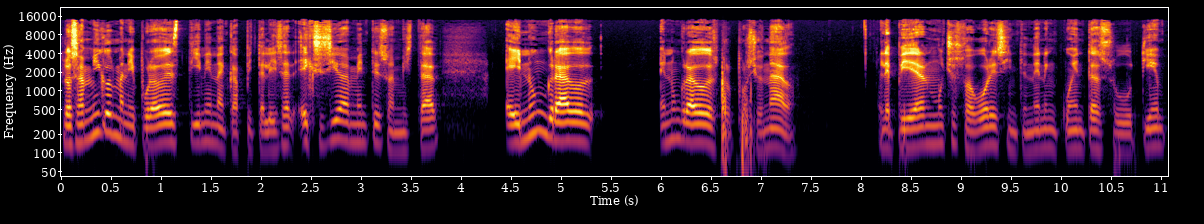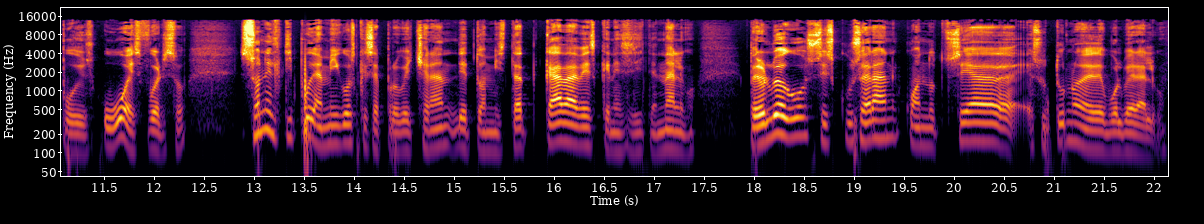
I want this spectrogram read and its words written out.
Los amigos manipuladores tienden a capitalizar excesivamente su amistad en un grado en un grado desproporcionado. Le pedirán muchos favores sin tener en cuenta su tiempo u esfuerzo. Son el tipo de amigos que se aprovecharán de tu amistad cada vez que necesiten algo, pero luego se excusarán cuando sea su turno de devolver algo.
